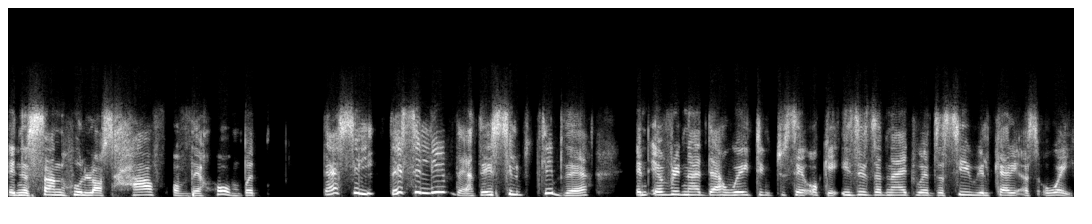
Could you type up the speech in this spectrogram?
and a son who lost half of their home, but they still they still live there. They still sleep there. And every night they're waiting to say, okay, is this the night where the sea will carry us away?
